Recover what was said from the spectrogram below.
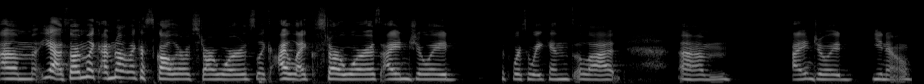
Um, yeah, so I'm like I'm not like a scholar of Star Wars. Like I like Star Wars. I enjoyed The Force Awakens a lot. Um, I enjoyed, you know,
